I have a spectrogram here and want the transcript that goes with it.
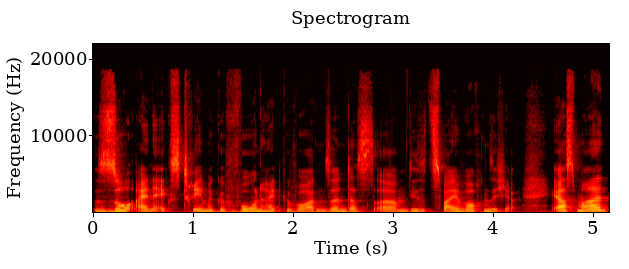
so eine extreme Gewohnheit geworden sind, dass ähm, diese zwei Wochen sich erstmal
